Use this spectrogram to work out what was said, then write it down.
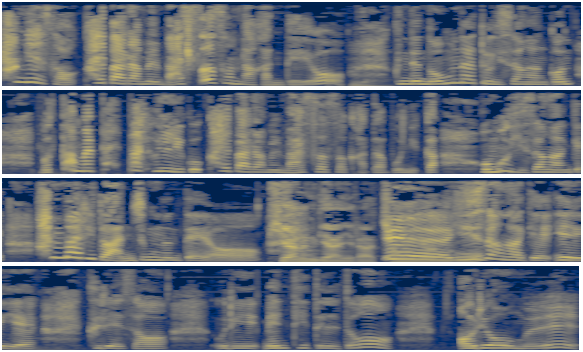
향해서 칼바람을 맞서서 나간대요. 네. 근데 너무나도 이상한 건 뭐 땀을 팔팔 흘리고 칼바람을 맞서서 가다 보니까 어머 이상한 게 한 마리도 안 죽는데요. 피하는 게 아니라 정면으로. 예, 이상하게 예 예. 그래서 우리 멘티들도 어려움을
